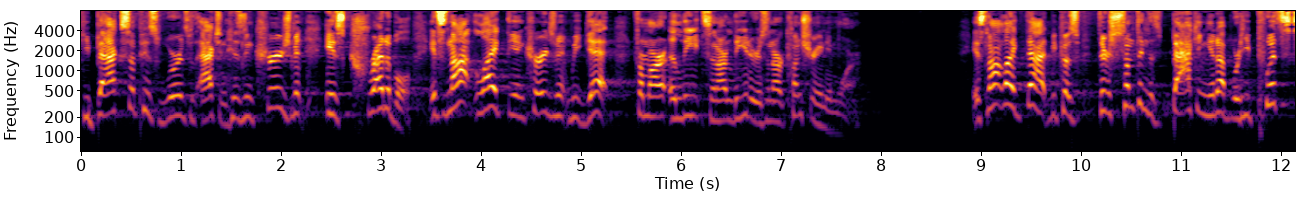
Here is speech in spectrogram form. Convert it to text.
He backs up his words with action. His encouragement is credible. It's not like the encouragement we get from our elites and our leaders in our country anymore. It's not like that because there's something that's backing it up where he puts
